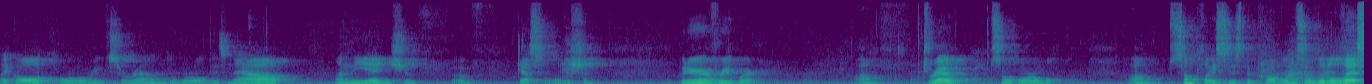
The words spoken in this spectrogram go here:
like all coral reefs around the world, is now on the edge of, of desolation. But everywhere, um, drought, so horrible. Um, some places the problem's a little less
